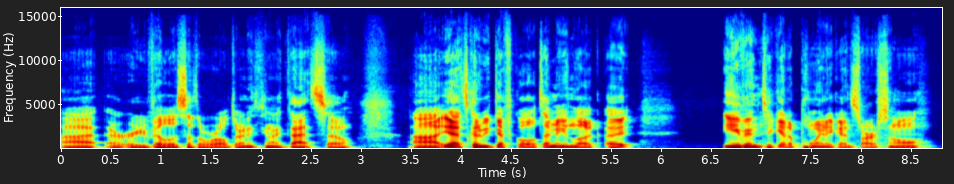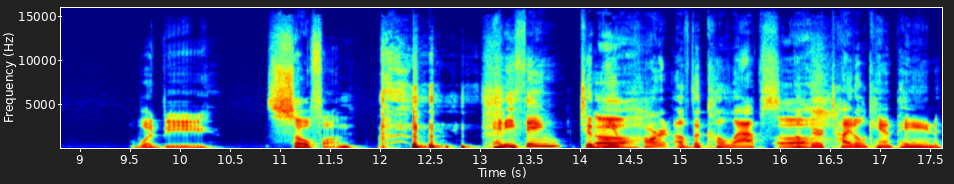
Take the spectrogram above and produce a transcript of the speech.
uh, or, or, your villas of the world or anything like that. So, uh, yeah, it's going to be difficult. I mean, look, I, even to get a point against Arsenal would be so fun. Anything to be uh, a part of the collapse uh, of their title campaign.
